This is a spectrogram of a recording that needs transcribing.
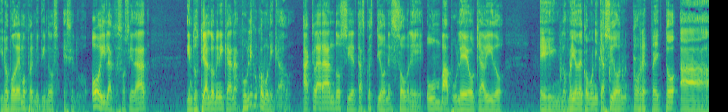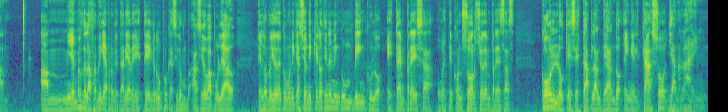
Y no podemos permitirnos ese lujo. Hoy la Sociedad Industrial Dominicana publica un comunicado aclarando ciertas cuestiones sobre un vapuleo que ha habido en los medios de comunicación con respecto a, a miembros de la familia propietaria de este grupo que ha sido, han sido vapuleados en los medios de comunicación y que no tienen ningún vínculo esta empresa o este consorcio de empresas con lo que se está planteando en el caso Line.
